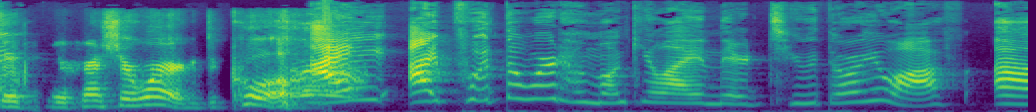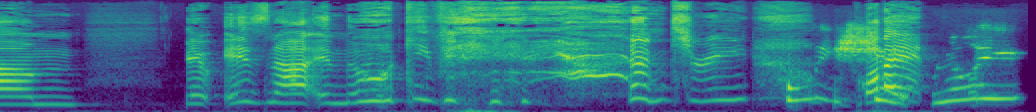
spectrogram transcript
so I- peer pressure worked. Cool. I I put the word homunculi in there to throw you off. Um, it is not in the Wikipedia entry. Holy shit! What? Really?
